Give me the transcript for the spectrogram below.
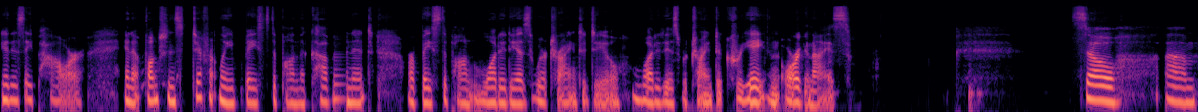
It is a power and it functions differently based upon the covenant or based upon what it is we're trying to do, what it is we're trying to create and organize. So, um,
